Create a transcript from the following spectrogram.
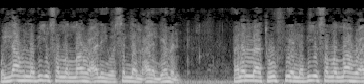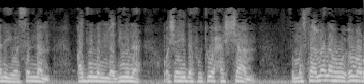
والله النبي صلى الله عليه وسلم على اليمن. فلما توفي النبي صلى الله عليه وسلم قدم المدينة وشهد فتوح الشام. ثم استعمله عمر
